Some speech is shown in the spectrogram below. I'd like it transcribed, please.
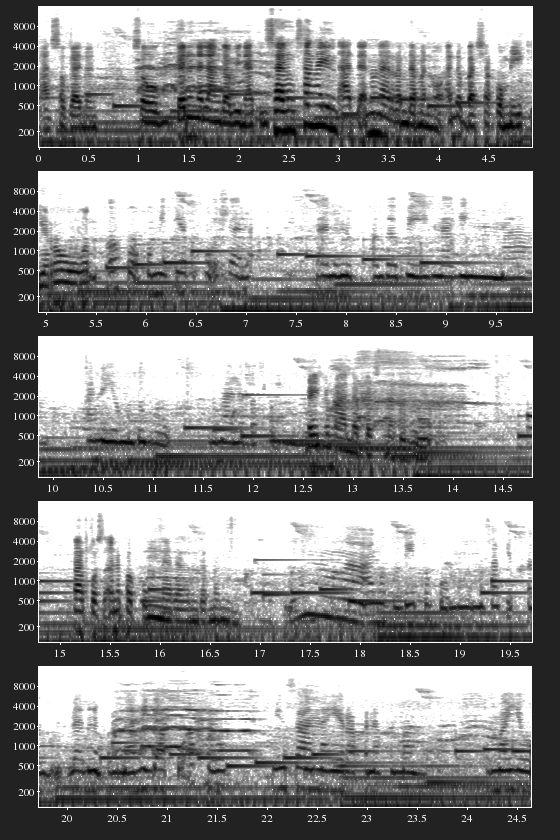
Ah, so ganun. So ganun na lang gawin natin. Sa, sa ngayon ate, ano nararamdaman mo? Ano ba siya? Kumikirot? Opo, kumikir po siya. Lalo na paggabi, laging na ano yung dugo. Lumalabas po yung May lumalabas na dugo. Tapos ano pa pong nararamdaman mo? Yung mga ano po dito po, mga masakit pag, lalo na pag nahiga po ako, minsan nahirapan ako mag tumayo,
